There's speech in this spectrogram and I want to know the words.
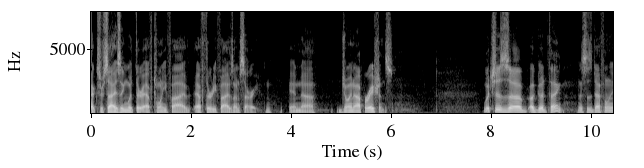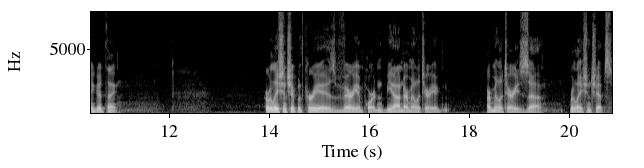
exercising with their F 25, F 35s, I'm sorry, in joint operations, which is a, a good thing. This is definitely a good thing. Our relationship with Korea is very important beyond our military, our military's uh, relationships.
